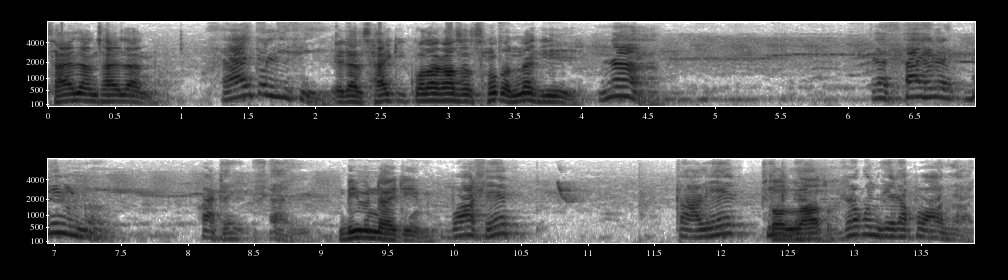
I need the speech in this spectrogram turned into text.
ছাইলান ছাইলান ছাই তো লিছি এটা ছাই কি কলা গাছের ছোঁতন নাকি? না এটা ছাই হলে বিভিন্ন কাঠের ছাই। বিভিন্ন আইটেম বাঁশের তালের যখন যেটা পাওয়া যায়।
